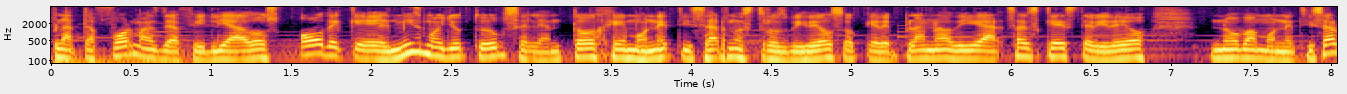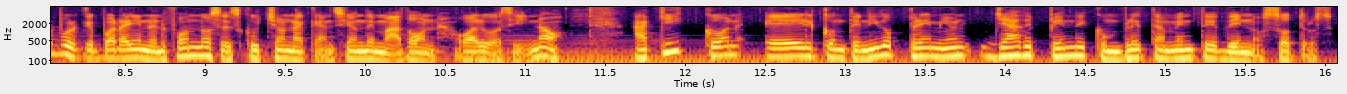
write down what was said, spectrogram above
plataformas de afiliados o de que el mismo YouTube se le antoje monetizar nuestros videos o que de plano diga, sabes que este video no va a monetizar porque por ahí en el fondo se escucha una canción de Madonna o algo así. No, aquí con el contenido premium ya depende completamente de nosotros.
